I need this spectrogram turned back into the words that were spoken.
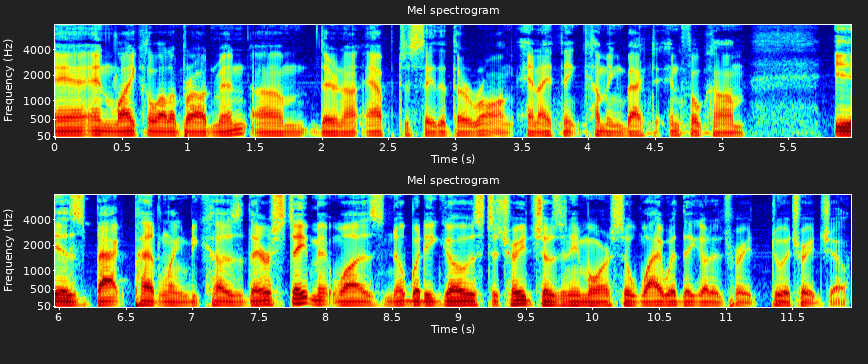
and, and like a lot of proud men, um, they're not apt to say that they're wrong. And I think coming back to InfoComm is backpedaling because their statement was nobody goes to trade shows anymore, so why would they go to trade to a trade show?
